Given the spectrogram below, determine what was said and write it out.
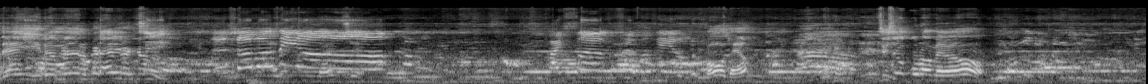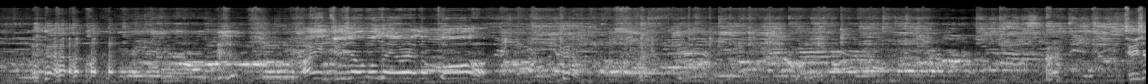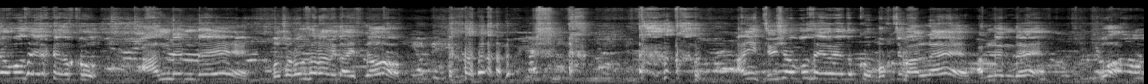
내 이름은 딸지. Show 맛있어요. 드셔보세요. 먹어도 돼요? 드셔보라며요. 아니 드셔보세요 해놓고 드셔보세요 해놓고 안 된대. 뭐 저런 사람이 다 있어. 아니 드셔보세요 해놓고 먹지 말래. 안 된대. 우와.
